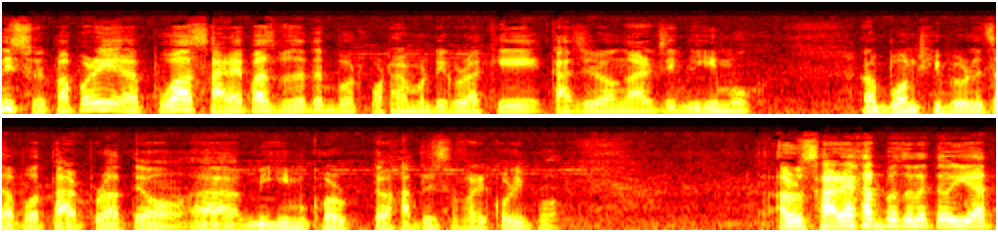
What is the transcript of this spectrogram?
নিশ্চয় পাপৰি পুৱা চাৰে পাঁচ বজাতে প্ৰধানমন্ত্ৰীগৰাকী কাজিৰঙাৰ যি মিহিমুখ বন শিবিৰলৈ যাব তাৰ পৰা তেওঁ মিহিমুখৰ তেওঁ হাতী চাফাৰী কৰিব। আৰু চাৰে সাত বজালৈ তেওঁ ইয়াত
